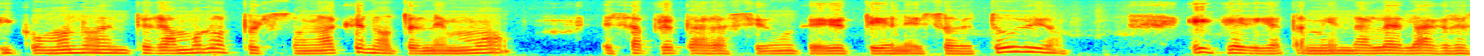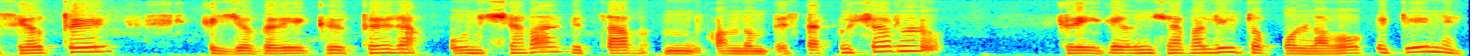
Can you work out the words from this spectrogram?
y cómo nos enteramos las personas que no tenemos esa preparación que tiene esos estudios. Y quería también darle las gracias a usted, que yo creí que usted era un chaval, que estaba, cuando empecé a escucharlo, creí que era un chavalito por la voz que tiene,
